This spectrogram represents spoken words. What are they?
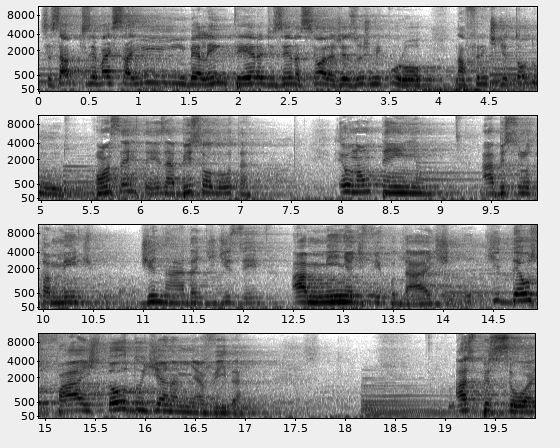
você sabe que você vai sair em Belém inteira dizendo assim: Olha, Jesus me curou, na frente de todo mundo. Com certeza, absoluta. Eu não tenho absolutamente de nada de dizer a minha dificuldade, o que Deus faz todo dia na minha vida. As pessoas,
